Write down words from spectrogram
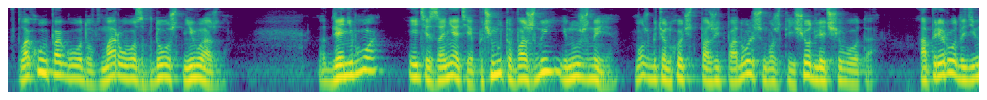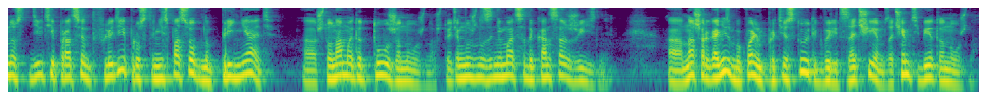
В плохую погоду, в мороз, в дождь, неважно. Для него эти занятия почему-то важны и нужны. Может быть, он хочет пожить подольше, может, еще для чего-то. А природа 99% людей просто не способна принять, э, что нам это тоже нужно, что этим нужно заниматься до конца жизни – а, наш организм буквально протестует и говорит, зачем, зачем тебе это нужно.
